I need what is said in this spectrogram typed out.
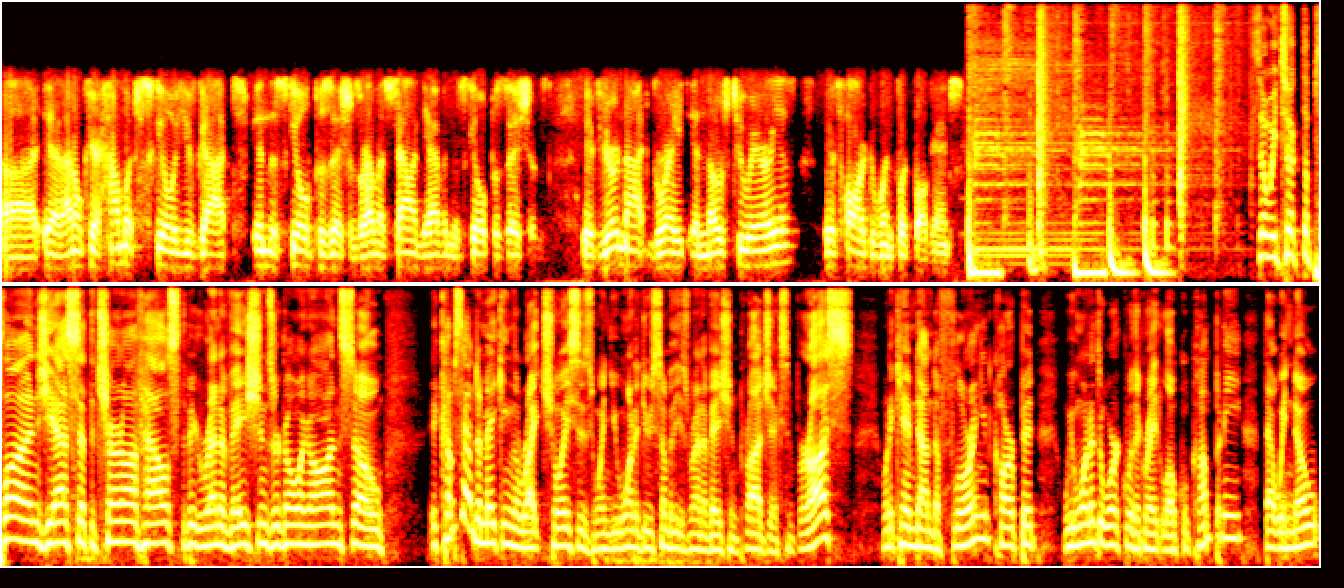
Uh, and I don't care how much skill you've got in the skilled positions or how much talent you have in the skilled positions. If you're not great in those two areas, it's hard to win football games. So we took the plunge. Yes, at the Chernoff house, the big renovations are going on. So it comes down to making the right choices when you want to do some of these renovation projects. And for us, when it came down to flooring and carpet, we wanted to work with a great local company that we know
